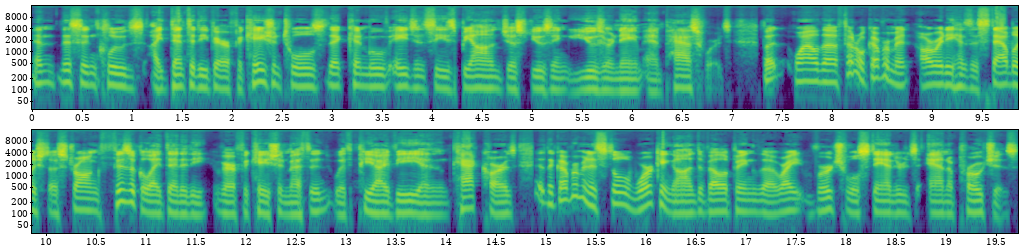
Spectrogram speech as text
And this includes identity verification tools that can move agencies beyond just using username and passwords. But while the federal government already has established a strong physical identity verification method with PIV and CAC cards, the government is still working on developing the right virtual standards and approaches.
